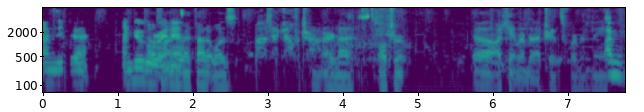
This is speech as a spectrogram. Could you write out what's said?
on the uh, on Google That's right not now. who I thought it was. Oh, is that Galvatron or not? Ultra? Oh, I can't remember that Transformer's name. I'm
